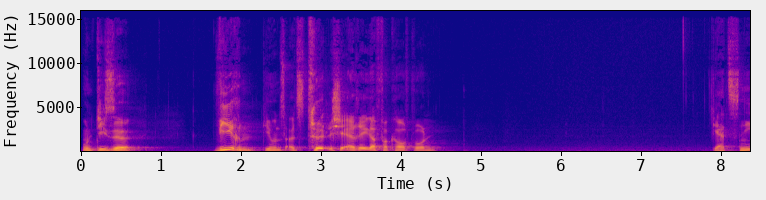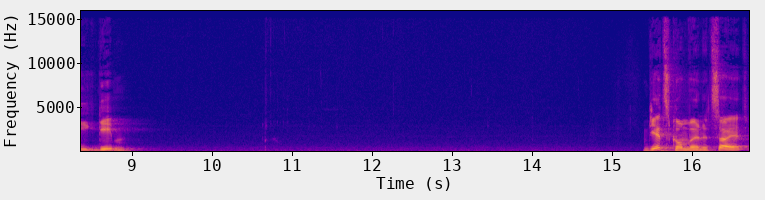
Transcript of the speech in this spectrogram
Und diese Viren, die uns als tödliche Erreger verkauft wurden, die hat es nie gegeben. Und jetzt kommen wir in eine Zeit,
